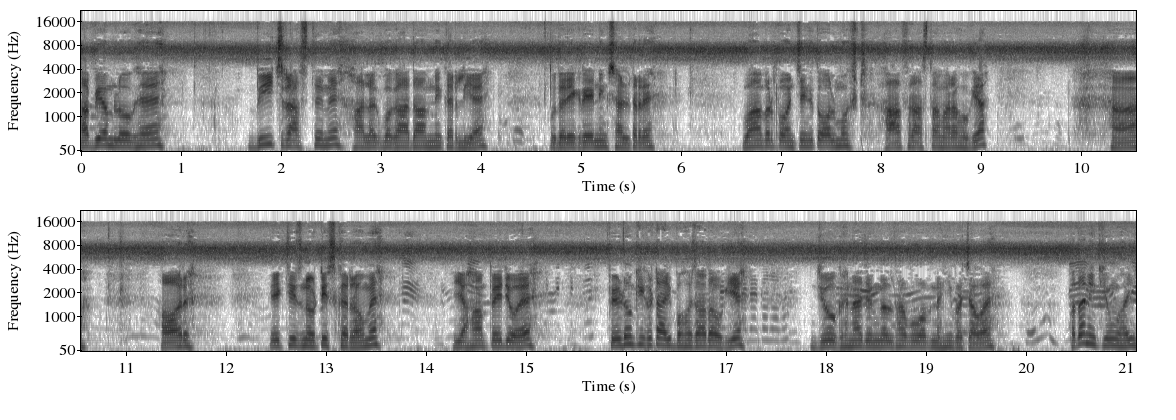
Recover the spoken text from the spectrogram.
अभी हम लोग हैं बीच रास्ते में हालक बगादा हमने कर लिया है। उधर एक रेनिंग शेल्टर है। वहाँ पर पहुँचेंगे तो ऑलमोस्ट हाफ़ रास्ता हमारा हो गया। हाँ और एक चीज़ नोटिस कर रहा हूँ मैं। यहाँ पे जो है पेड़ों की कटाई बहुत ज़्यादा हो गई है। जो घना जंगल था वो अब नहीं बचा हुआ है। पता नहीं क्यों भाई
